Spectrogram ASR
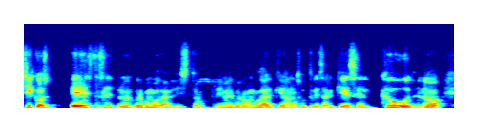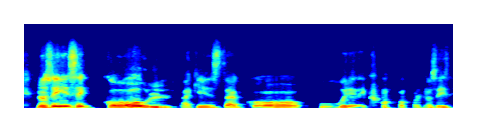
Chicos, este es el primer verbo modal, ¿listo? Primer verbo modal que vamos a utilizar, que es el could, ¿no? No se dice could, aquí está co, de could, no se dice,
